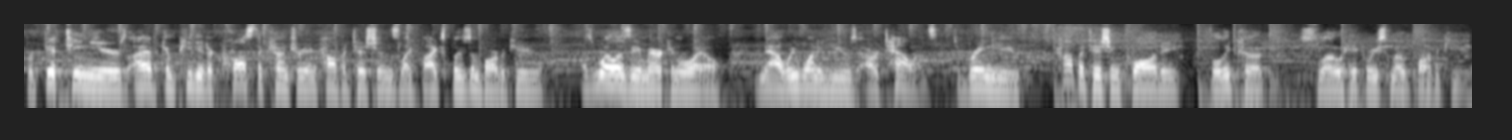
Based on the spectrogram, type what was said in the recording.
For 15 years, I have competed across the country in competitions like Bikes, Blues, and Barbecue, as well as the American Royal. And now we want to use our talents to bring you competition quality, fully cooked, slow hickory smoked barbecue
